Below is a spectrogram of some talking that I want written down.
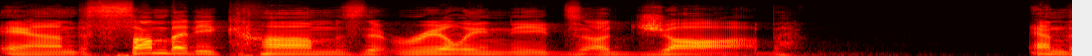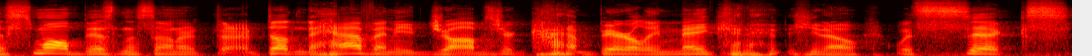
and somebody comes that really needs a job. And the small business owner doesn't have any jobs. You're kind of barely making it, you know, with six.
